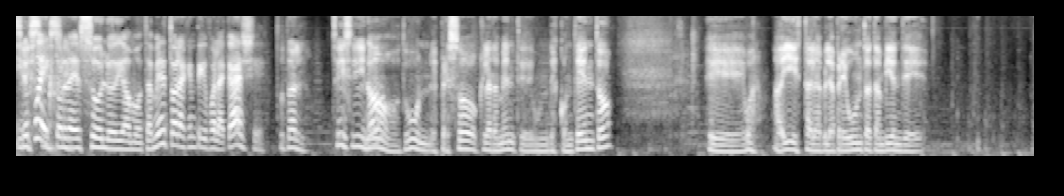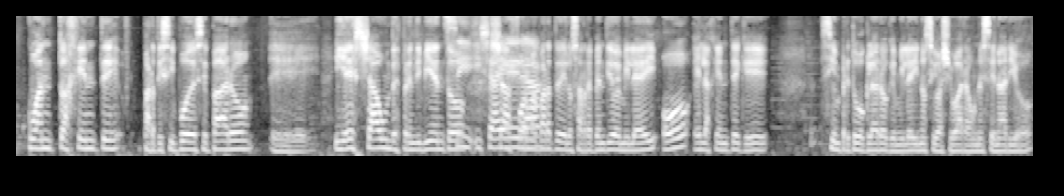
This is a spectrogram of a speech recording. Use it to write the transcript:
Y no fue sí, Héctor. Daer solo, digamos, también es toda la gente que fue a la calle. Total. Sí, sí, ¿No? no, tuvo un, expresó claramente un descontento. Eh, bueno, ahí está la, la pregunta también de cuánta gente participó de ese paro eh, y es ya un desprendimiento, Sí, y ya era- forma parte de los arrepentidos de Milei o es la gente que siempre tuvo claro que Milei no se iba a llevar a un escenario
